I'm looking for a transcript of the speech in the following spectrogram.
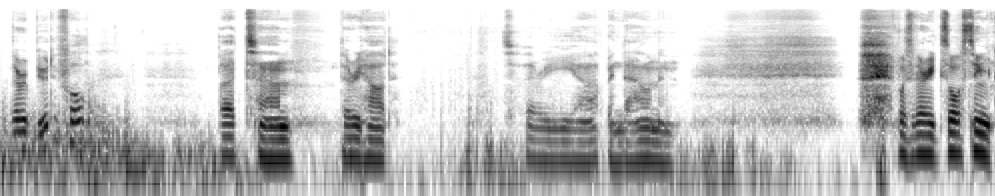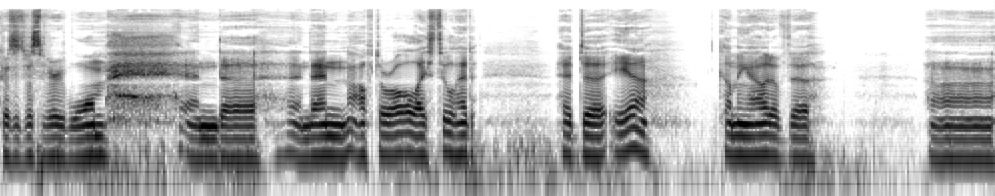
very beautiful, but um, very hard. It's very uh, up and down, and it was very exhausting because it was very warm. And uh, and then after all, I still had had uh, air coming out of the uh,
